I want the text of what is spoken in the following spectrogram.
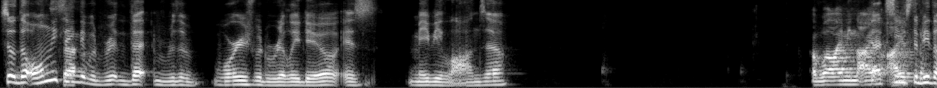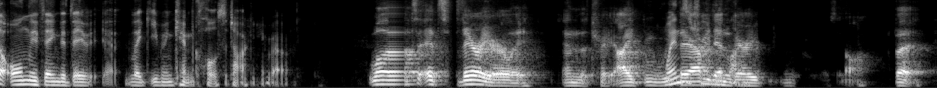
So the only So- thing that would re- that the Warriors would really do is maybe Lonzo. Well, I mean I That seems I to be the only thing that they like even came close to talking about. Well, it's, it's very early in the trade. I When's they the haven't been very at all, but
